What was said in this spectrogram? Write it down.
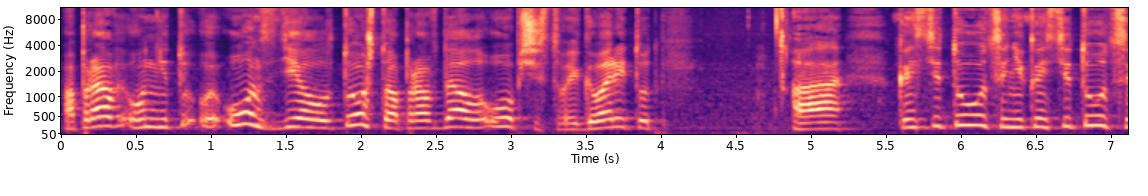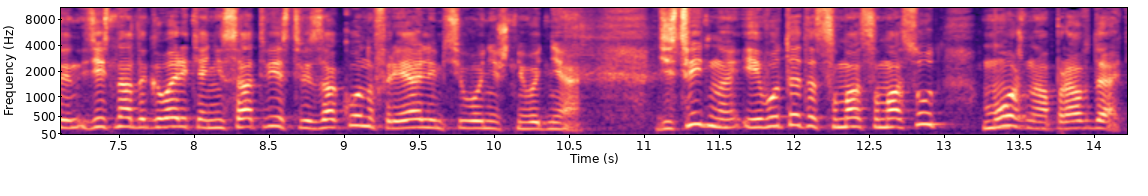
оправ... он, не... он сделал то, что оправдало общество, и говорит тут о Конституции, не Конституции. Здесь надо говорить о несоответствии законов реалиям сегодняшнего дня. Действительно, и вот этот самосуд можно оправдать.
